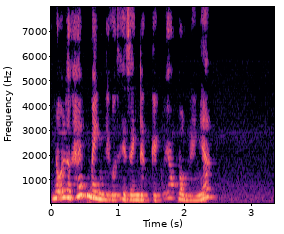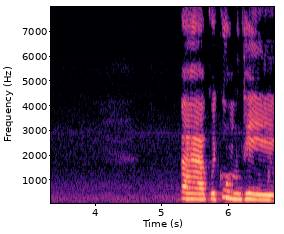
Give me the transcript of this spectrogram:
nỗ lực hết mình để có thể giành được cái quỹ học bổng này nhé và cuối cùng thì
